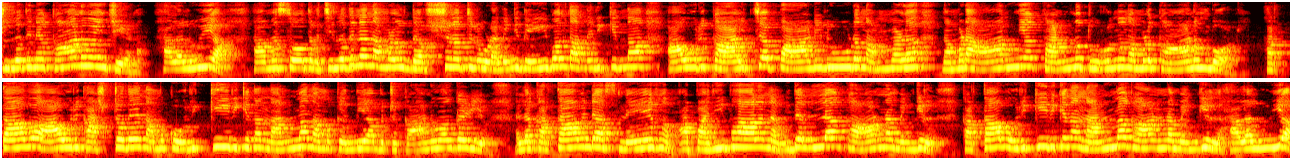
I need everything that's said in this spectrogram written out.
ചിലതിനെ കാണുകയും ചെയ്യണം. ഹലലൂയ ഹമസ്തോത്ര ചിലതിനെ നമ്മൾ ദർശനത്തിലൂടെ അല്ലെങ്കിൽ ദൈവം തന്നിരിക്കുന്ന ആ ഒരു കാഴ്ചപ്പാടിലൂടെ നമ്മൾ നമ്മുടെ ആത്മീയ കണ്ണ് തുറന്ന് നമ്മൾ കാണുമ്പോൾ കർത്താവ് ആ ഒരു കഷ്ടതയെ നമുക്ക് ഒരുക്കിയിരിക്കുന്ന നന്മ നമുക്ക് എന്ത് ചെയ്യാൻ പറ്റും? കാണുവാൻ കഴിയും. അല്ല കർത്താവിന്റെ ആ സ്നേഹം ആ പരിപാലനം ഇതെല്ലാം കാണണമെങ്കിൽ കർത്താവ് ഒരുക്കിയിരിക്കുന്ന നന്മ കാണണമെങ്കിൽ ഹലലൂയ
